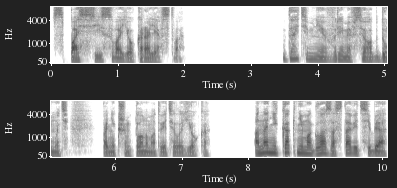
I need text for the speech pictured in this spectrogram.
спаси свое королевство. «Дайте мне время все обдумать», — поникшим тоном ответила Йока. Она никак не могла заставить себя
